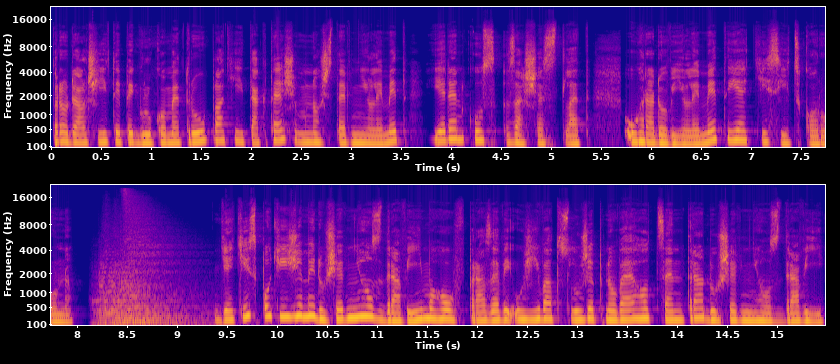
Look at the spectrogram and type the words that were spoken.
Pro další typy glukometrů platí taktéž množstevní limit jeden kus za 6 let. Úhradový limit je 1000 korun. Děti s potížemi duševního zdraví mohou v Praze využívat služeb nového Centra duševního zdraví.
